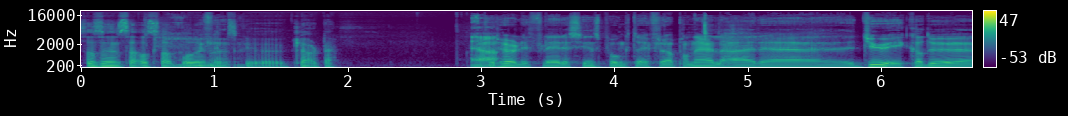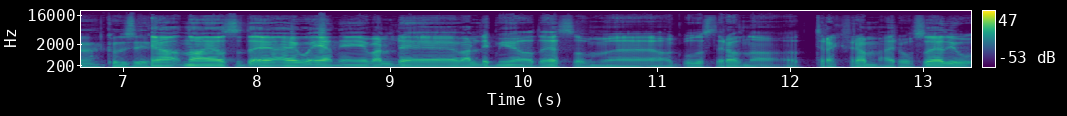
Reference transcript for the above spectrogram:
så syns jeg også at Bodø-Glimt skulle klart det. Ja. Får høre litt flere synspunkter fra panelet her. Eh, Dewey, hva du, hva du sier Ja, nei, altså, Jeg er jo enig i veldig, veldig mye av det som uh, godeste Ravna trekker frem her. Og så er det jo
